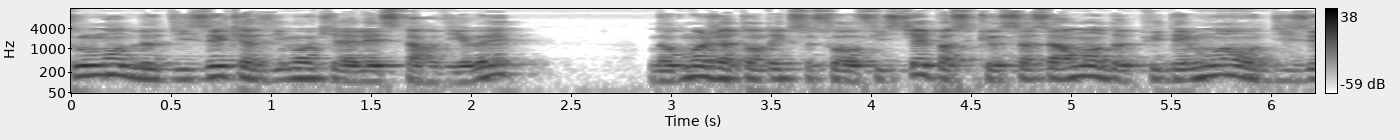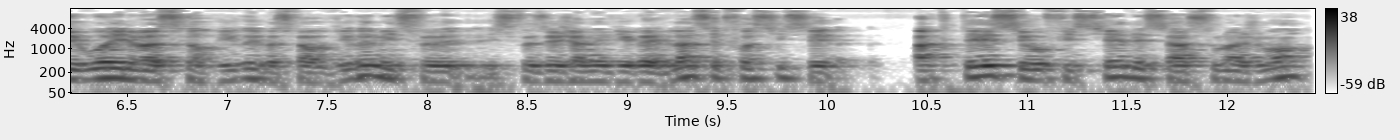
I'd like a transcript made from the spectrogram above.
tout le monde le disait quasiment qu'il allait se faire virer. Donc moi j'attendais que ce soit officiel parce que sincèrement depuis des mois on disait ouais il va se faire virer, il va se faire virer mais il se, se faisait jamais virer. Là cette fois-ci c'est acté, c'est officiel et c'est un soulagement.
